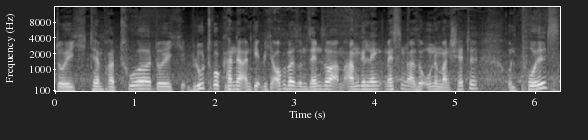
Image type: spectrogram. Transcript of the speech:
durch Temperatur, durch Blutdruck kann er angeblich auch über so einen Sensor am Armgelenk messen, also ohne Manschette und Puls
